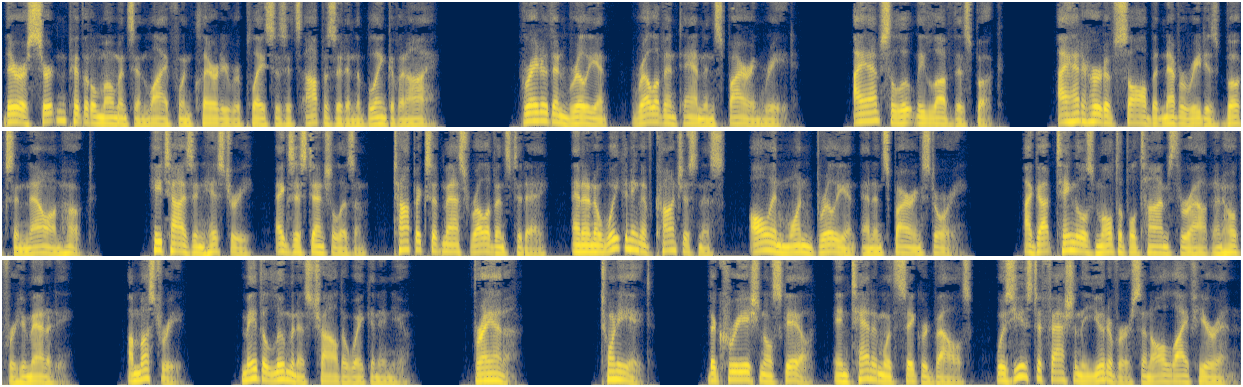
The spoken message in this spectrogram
There are certain pivotal moments in life when clarity replaces its opposite in the blink of an eye. Greater than brilliant, relevant, and inspiring read. I absolutely love this book. I had heard of Sol but never read his books and now I'm hooked. He ties in history, existentialism, topics of mass relevance today, and an awakening of consciousness, all in one brilliant and inspiring story. I got tingles multiple times throughout and hope for humanity. A must read. May the luminous child awaken in you. Brianna. 28. The creational scale, in tandem with sacred vowels, was used to fashion the universe and all life herein.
